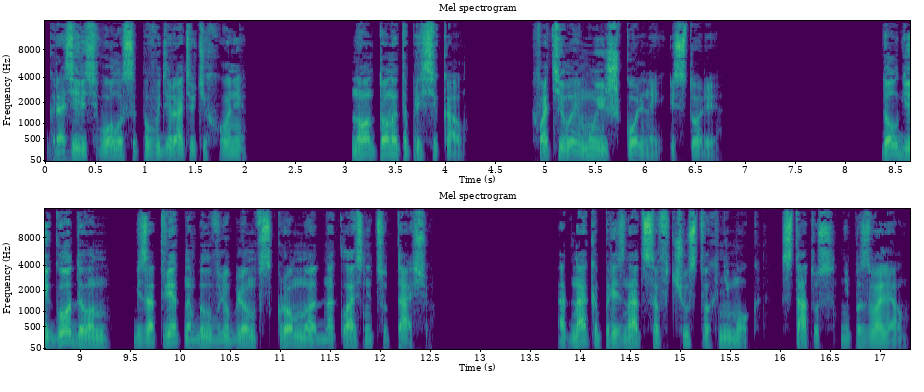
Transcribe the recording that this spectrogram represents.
грозились волосы повыдирать у Тихони. Но Антон это пресекал. Хватило ему и школьной истории. Долгие годы он безответно был влюблен в скромную одноклассницу Тасю. Однако признаться в чувствах не мог, статус не позволял.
